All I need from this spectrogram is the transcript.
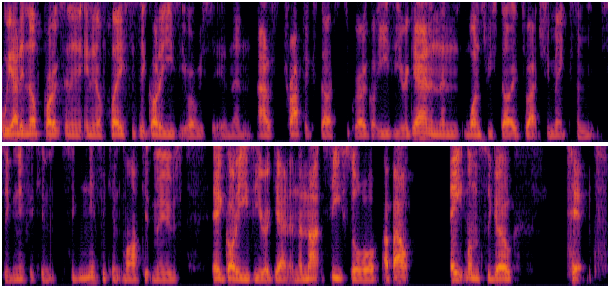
we had enough products in, in enough places, it got easier, obviously. And then as traffic started to grow, it got easier again. And then once we started to actually make some significant, significant market moves, it got easier again. And then that seesaw about eight months ago tipped.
